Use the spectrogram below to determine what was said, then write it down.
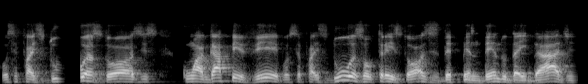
você faz duas doses, com HPV, você faz duas ou três doses, dependendo da idade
